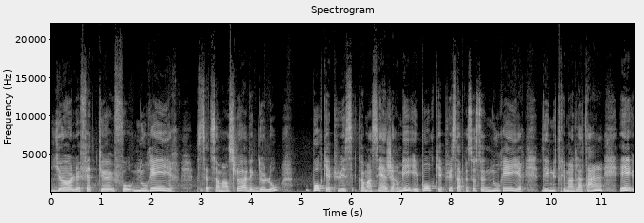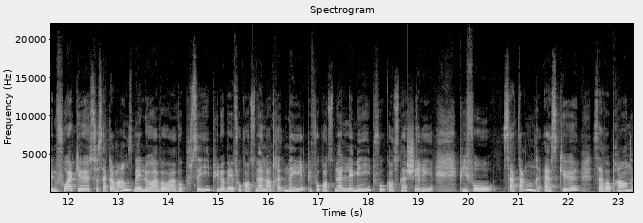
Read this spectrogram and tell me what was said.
il y a le fait qu'il faut nourrir cette semence-là avec de l'eau pour qu'elle puisse commencer à germer et pour qu'elle puisse après ça se nourrir des nutriments de la terre. Et une fois que ça, ça commence, ben là, elle va, elle va pousser. Puis là, ben, il faut continuer à l'entretenir, puis il faut continuer à l'aimer, puis il faut continuer à chérir. Puis il faut s'attendre à ce que ça va prendre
